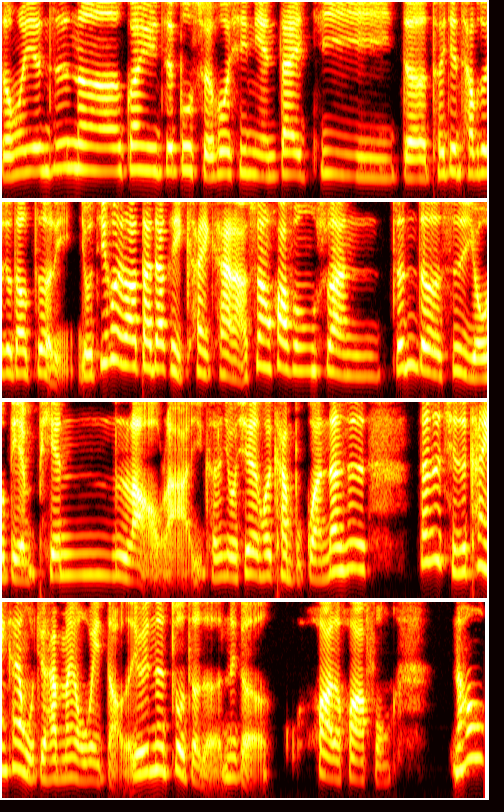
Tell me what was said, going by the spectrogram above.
总而言之呢，关于这部《水货新年代记》的推荐，差不多就到这里。有机会的话，大家可以看一看啦。虽然画风算真的是有点偏老啦，可能有些人会看不惯，但是但是其实看一看，我觉得还蛮有味道的，因为那作者的那个画的画风。然后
